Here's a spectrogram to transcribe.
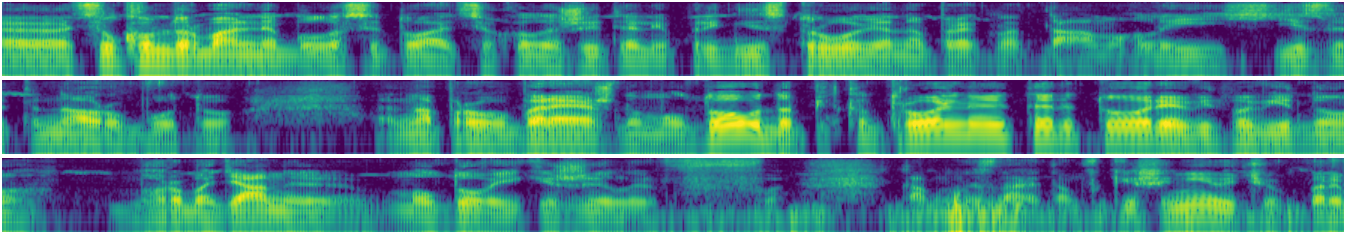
Е, Цілком нормальна була ситуація, коли жителі Придністров'я, наприклад, да, могли їздити на роботу на правобережну Молдову до підконтрольної території. Відповідно, громадяни Молдови, які жили в там не знаю, там в Кишиніві чи в, е,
